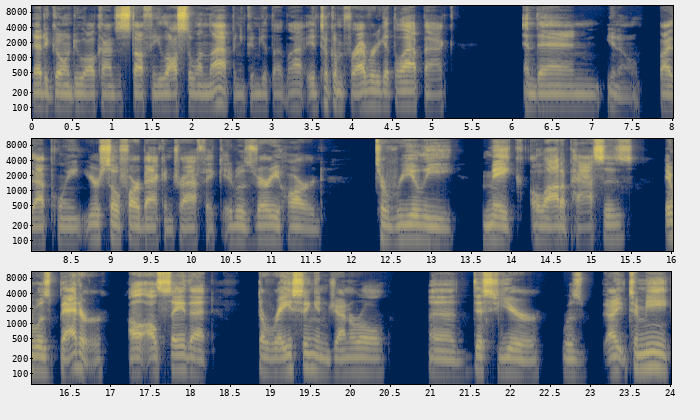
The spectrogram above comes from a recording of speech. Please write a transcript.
They had to go and do all kinds of stuff. And he lost the one lap and he couldn't get that lap. It took him forever to get the lap back. And then, you know, by that point, you're so far back in traffic. It was very hard to really make a lot of passes. It was better. I'll, I'll say that the racing in general uh, this year was I, to me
